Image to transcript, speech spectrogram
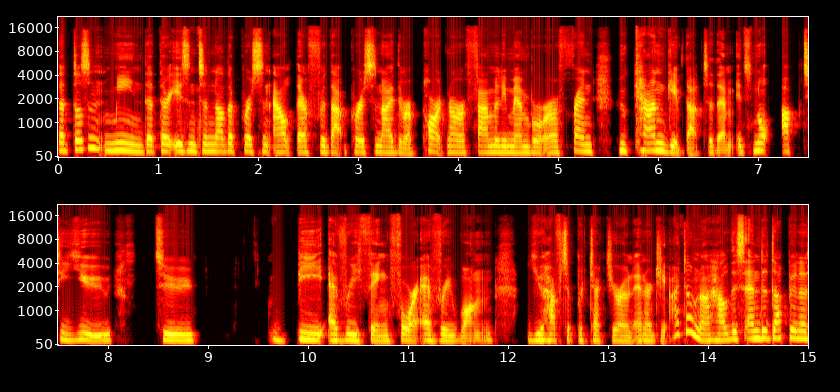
that doesn't mean that there isn't another person out there for that person, either a partner, a family member, or a friend who can give that to them. It's not up to you to be everything for everyone. You have to protect your own energy. I don't know how this ended up in a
